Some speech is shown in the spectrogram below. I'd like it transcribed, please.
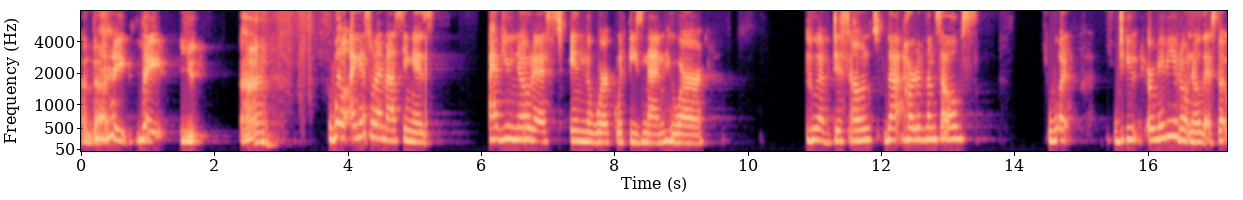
and that right, right. You, huh? Well, I guess what I'm asking is, have you noticed in the work with these men who are who have disowned that part of themselves? What do you or maybe you don't know this but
